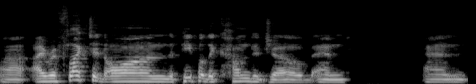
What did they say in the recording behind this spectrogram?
uh, I reflected on the people that come to Job and and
